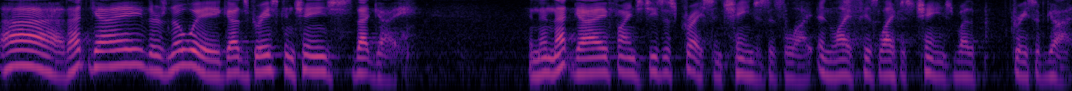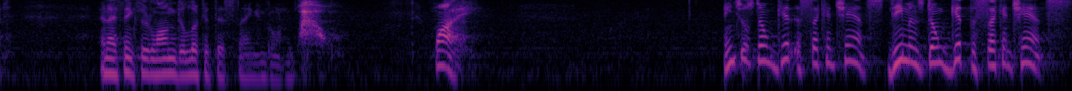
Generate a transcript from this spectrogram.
ah, that guy, there's no way God's grace can change that guy. And then that guy finds Jesus Christ and changes his life. And life, his life is changed by the grace of God. And I think they're long to look at this thing and going, wow. Why? Angels don't get a second chance. Demons don't get the second chance.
